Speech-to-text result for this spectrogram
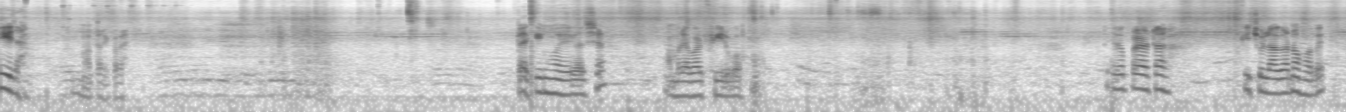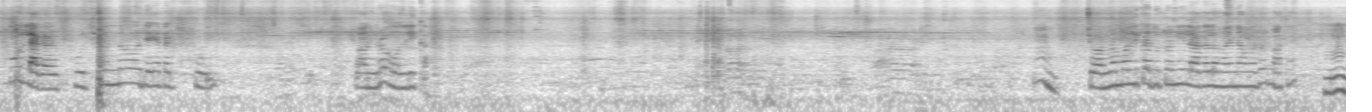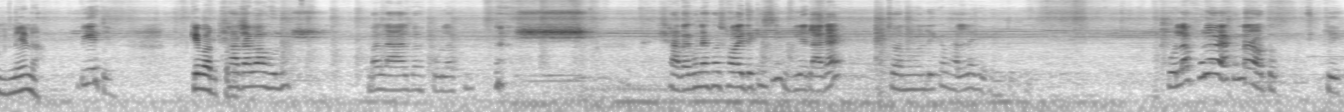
নিয়ে যা। মাথায় করে। প্যাকিং হয়ে গেছে। আমরা আবার ফিরবো। এর উপরে একটা কিছু লাগানো হবে। ফুল লাগাবে। ফুল সুন্দর জায়গাটা ফুল। চন্দ্র মল্লিকা। হুম চন্দ্রমল্লিকা দুটো নিয়ে লাগালে হয় না আমাদের মাথায়? হুম নে না। বিয়েতে? কে বার সাদা বা হলুদ? বা লাল বা গোলাপি? সাদা গুণ এখন সবাই দেখেছি বিয়ে লাগায়। চন্দ্রমল্লিকা ভালো লাগে কিন্তু। গোলাপ ফুলের এখন আর অত কে?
